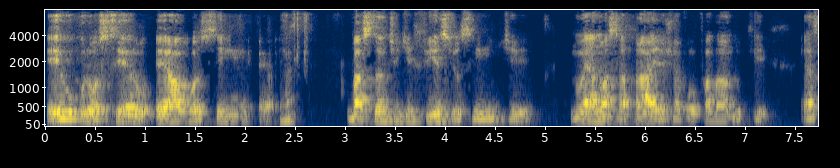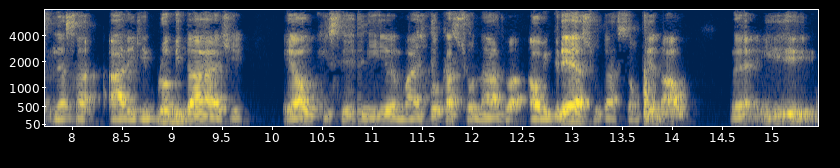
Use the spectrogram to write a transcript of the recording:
erro grosseiro é algo assim é, bastante difícil, assim, de não é a nossa praia. Já vou falando que nessa área de improbidade, é algo que seria mais vocacionado ao ingresso da ação penal, né, e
